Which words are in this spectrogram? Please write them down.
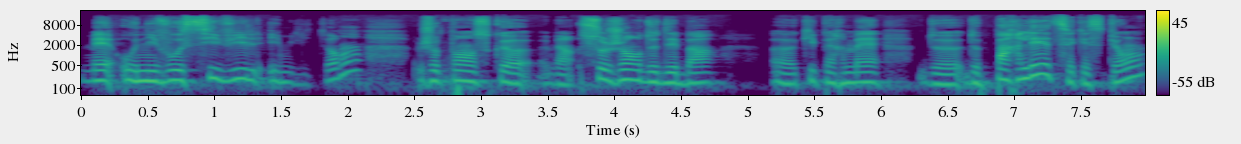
mais au niveau civil et militant, je pense que eh ce genre de débat euh, qui permet de, parler de ces questions,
